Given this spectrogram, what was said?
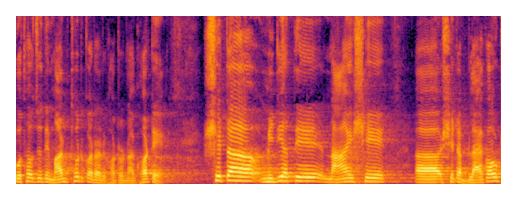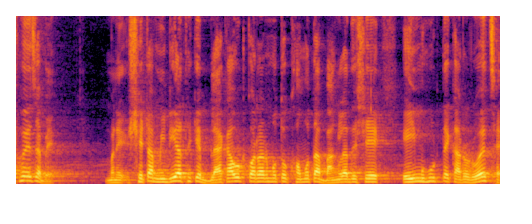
কোথাও যদি মারধর করার ঘটনা ঘটে, সেটা মিডিয়াতে না এসে সেটা ব্ল্যাক আউট হয়ে যাবে? মানে সেটা মিডিয়া থেকে ব্ল্যাক আউট করার মতো ক্ষমতা বাংলাদেশে এই মুহূর্তে কারও রয়েছে?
